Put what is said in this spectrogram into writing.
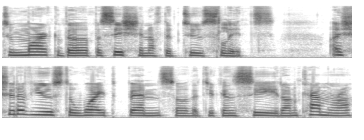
to mark the position of the two slits. I should have used a white pen so that you can see it on camera,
